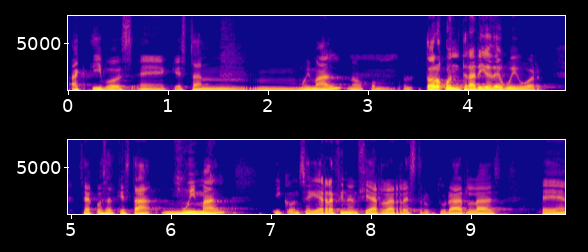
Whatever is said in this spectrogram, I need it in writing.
activos eh, que están muy mal, ¿no? Como- todo lo contrario de WeWork. O sea, cosas que están muy mal y conseguía refinanciarlas, reestructurarlas, eh,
